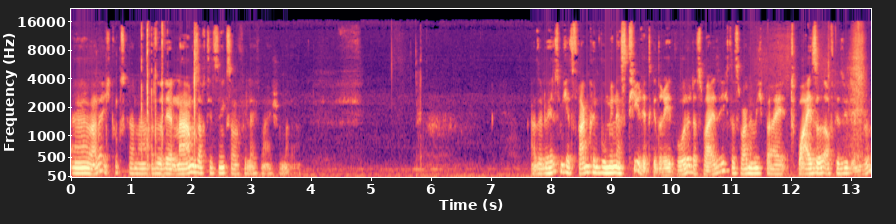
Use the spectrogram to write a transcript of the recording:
Äh, warte, ich guck's gerade nach. Also der Name sagt jetzt nichts, aber vielleicht war ich schon mal da. Also du hättest mich jetzt fragen können, wo Minas Tirith gedreht wurde, das weiß ich. Das war nämlich bei Twizel auf der Südinsel.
